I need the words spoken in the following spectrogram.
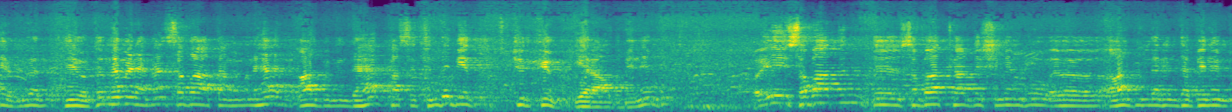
diyorlar, diyordum. Hemen hemen Sabahat Hanım'ın her albümünde, her kasetinde bir türküm yer aldı benim. E, Sabahat'ın, e, Sabahat kardeşimin bu e, albümlerinde, benim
